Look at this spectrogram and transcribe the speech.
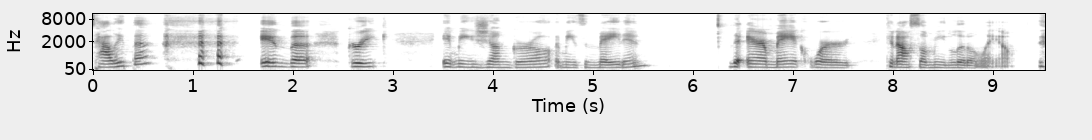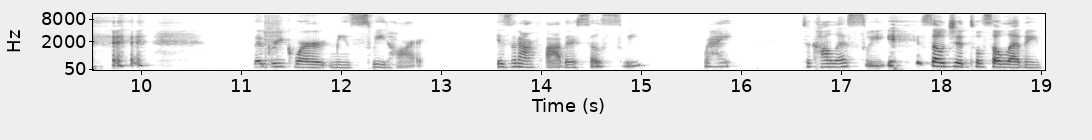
Talitha in the Greek. It means young girl, it means maiden. The Aramaic word can also mean little lamb. the Greek word means sweetheart. Isn't our Father so sweet, right? To call us sweet, so gentle, so loving.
